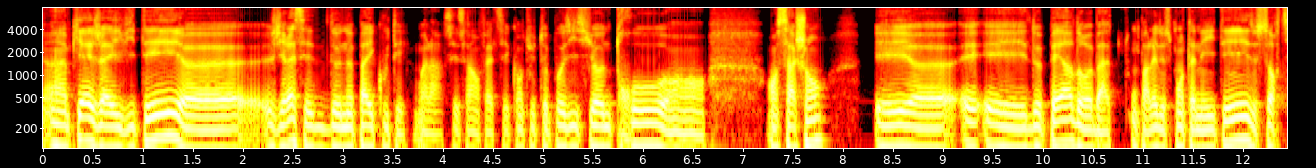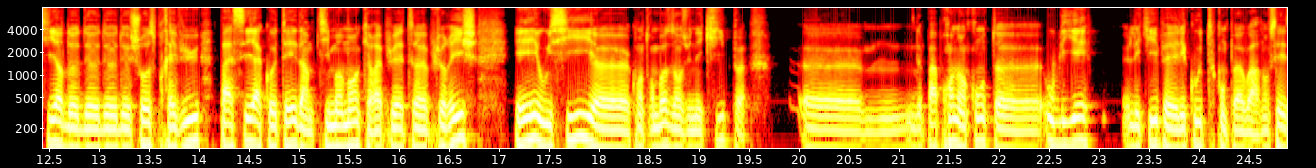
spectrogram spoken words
un piège à éviter, je dirais, c'est de ne pas écouter. Voilà, c'est ça, en fait. C'est quand tu te positionnes trop en, en sachant euh, et, de perdre, bah, on parlait de spontanéité, de sortir de, choses prévues, passer à côté d'un petit moment qui aurait pu être plus riche, et aussi, euh, quand on bosse dans une équipe, euh, ne pas prendre en compte, oublier l'équipe et l'écoute qu'on peut avoir. Donc c'est,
